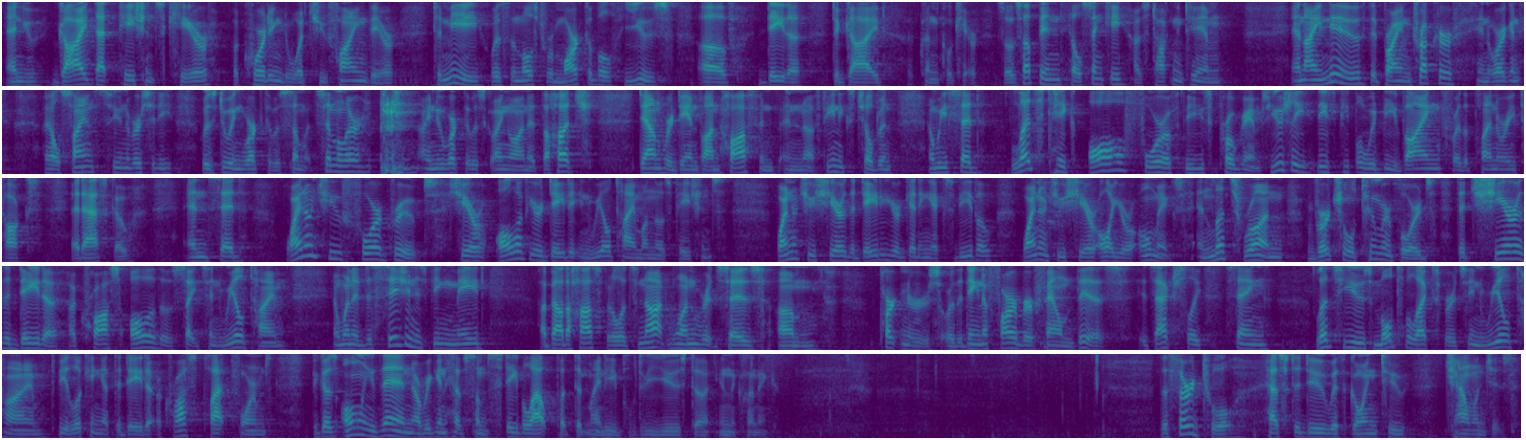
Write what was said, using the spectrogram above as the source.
and you guide that patient's care according to what you find there, to me was the most remarkable use of data to guide clinical care. So I was up in Helsinki, I was talking to him, and I knew that Brian Drucker in Oregon Health Science University was doing work that was somewhat similar. I knew work that was going on at the Hutch, down where Dan Von Hoff and, and uh, Phoenix Children, and we said, let's take all four of these programs. Usually these people would be vying for the plenary talks at ASCO and said, why don't you four groups share all of your data in real time on those patients? Why don't you share the data you're getting ex vivo? Why don't you share all your omics? And let's run virtual tumor boards that share the data across all of those sites in real time. And when a decision is being made about a hospital, it's not one where it says, um, partners or the Dana-Farber found this. It's actually saying, let's use multiple experts in real time to be looking at the data across platforms because only then are we going to have some stable output that might be able to be used uh, in the clinic. The third tool has to do with going to challenges.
